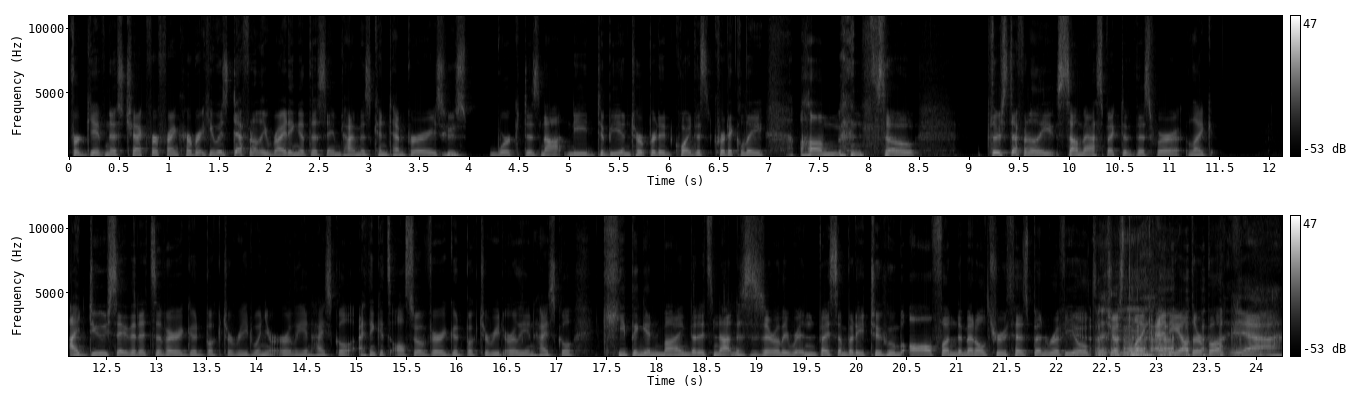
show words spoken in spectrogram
forgiveness check for Frank Herbert. He was definitely writing at the same time as contemporaries whose work does not need to be interpreted quite as critically. Um, so there's definitely some aspect of this where like I do say that it's a very good book to read when you're early in high school. I think it's also a very good book to read early in high school, keeping in mind that it's not necessarily written by somebody to whom all fundamental truth has been revealed, just like any other book. Yeah.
